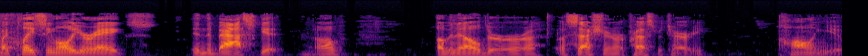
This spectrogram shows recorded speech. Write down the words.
by placing all your eggs in the basket of, of an elder or a, a session or a presbytery calling you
